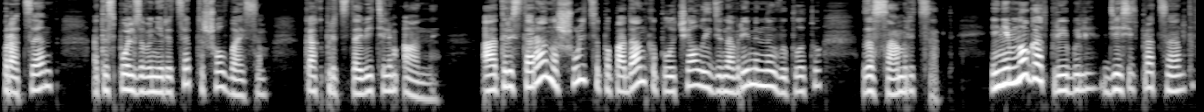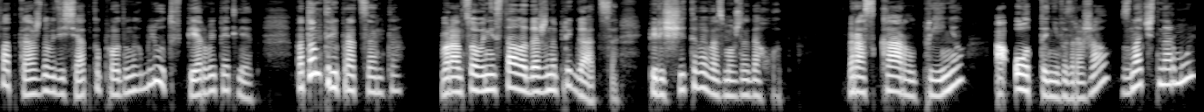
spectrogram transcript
Процент от использования рецепта шел Вайсом, как представителем Анны, а от ресторана Шульца попаданка получала единовременную выплату за сам рецепт и немного от прибыли, 10% от каждого десятка проданных блюд в первые пять лет, потом 3%. Воронцова не стала даже напрягаться, пересчитывая возможный доход. Раз Карл принял, а Отто не возражал, значит, нормуль.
